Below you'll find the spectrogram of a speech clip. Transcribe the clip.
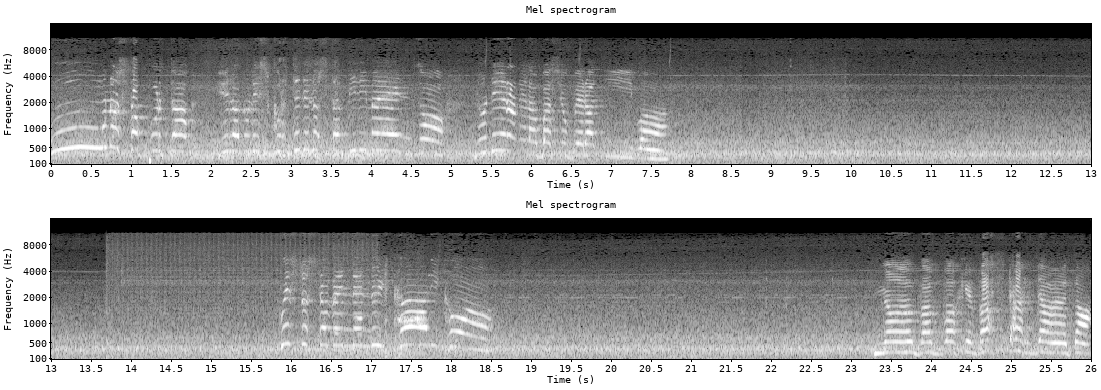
Uh, uno sta a portare... Erano le scorte dello stabilimento! Non era nella base operativa! Questo sta vendendo il carico! No, babbo, che bastardata!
